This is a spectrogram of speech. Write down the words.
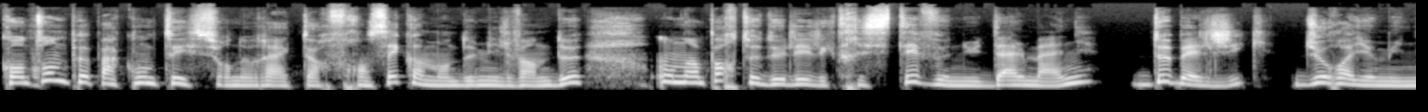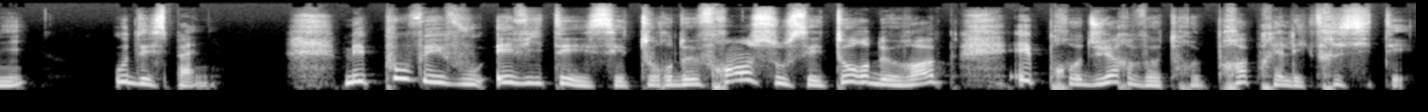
quand on ne peut pas compter sur nos réacteurs français comme en 2022, on importe de l'électricité venue d'Allemagne, de Belgique, du Royaume-Uni ou d'Espagne. Mais pouvez-vous éviter ces tours de France ou ces tours d'Europe et produire votre propre électricité?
